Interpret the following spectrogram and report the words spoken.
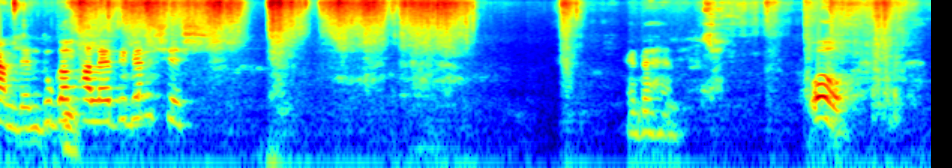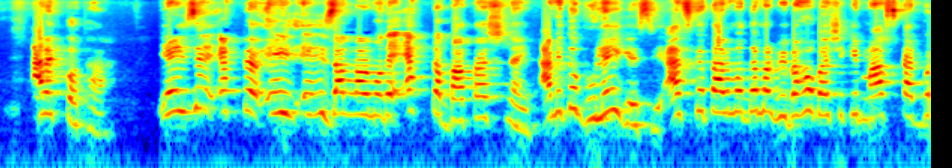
রান্ধেন দুগা ফালে দিবেন শেষ। এটা হ্যাঁ ও আরেক কথা। এই যে একটা এই এই জানলার মধ্যে একটা বাতাস নাই। আমি তো ভুলেই গেছি। আজকে তার মধ্যে আমার বিবাহ বার্ষিকী মাছ কাটবো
